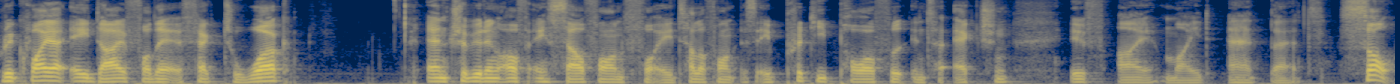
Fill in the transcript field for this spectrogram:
require a die for their effect to work. And tributing off a cell phone for a telephone is a pretty powerful interaction, if I might add that. So,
